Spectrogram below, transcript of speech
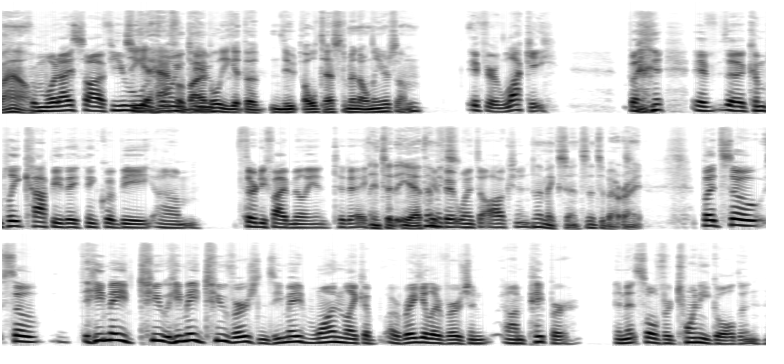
Wow. From what I saw, if you So you were get half a Bible, to, you get the New Old Testament only or something. if you're lucky, but if the complete copy they think would be um, 35 million today the, yeah, that if makes it went to auction. that makes sense. That's about right. But so so he made two he made two versions. He made one like a, a regular version on paper and it sold for 20 golden.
